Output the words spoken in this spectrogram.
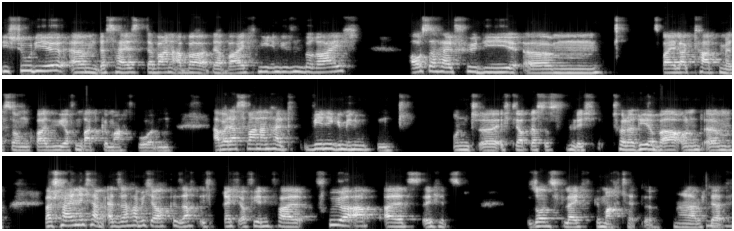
die Studie. Ähm, das heißt, da waren aber, da war ich nie in diesem Bereich, außer halt für die ähm, zwei Laktatmessungen quasi, die auf dem Rad gemacht wurden. Aber das waren dann halt wenige Minuten. Und äh, ich glaube, das ist völlig tolerierbar und ähm, wahrscheinlich habe, also habe ich auch gesagt, ich breche auf jeden Fall früher ab, als ich jetzt sonst vielleicht gemacht hätte. Dann habe ich mhm. gedacht,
